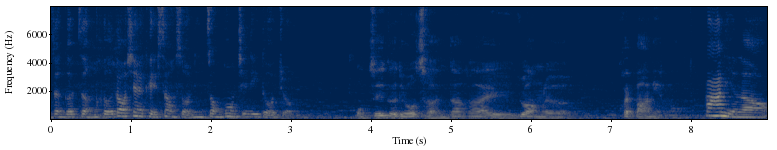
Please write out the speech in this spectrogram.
整个整合到现在可以上手，你总共经历多久？我这个流程大概 run 了快八年了。八年了，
